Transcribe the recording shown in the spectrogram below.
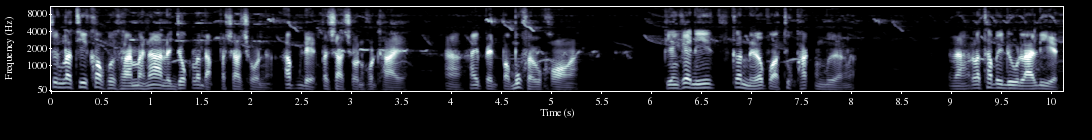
ซึ่งลัทธิครอบครัวไทยมหาอำนาจเนี่ยยกระดับประชาชนอะอัปเดตประชาชนคนไทยอ่าให้เป็นประมุขฝ่ายปกครองอะเพียงแค่นี้ก็เหนือกว่าทุกพรรคการเมืองแล้วนะแล้วถ้าไปดูรายละเอียด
